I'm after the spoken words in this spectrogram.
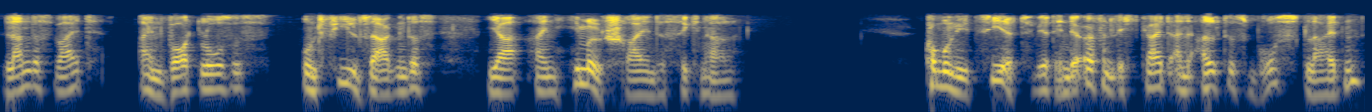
Landesweit ein wortloses und vielsagendes, ja ein himmelschreiendes Signal. Kommuniziert wird in der Öffentlichkeit ein altes Brustleiden,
